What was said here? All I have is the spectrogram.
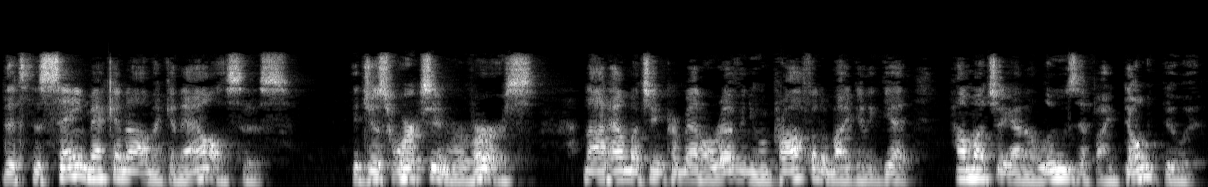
That's the same economic analysis. It just works in reverse. Not how much incremental revenue and profit am I going to get? How much I got to lose if I don't do it?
